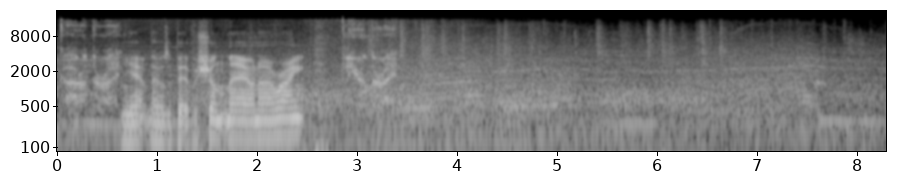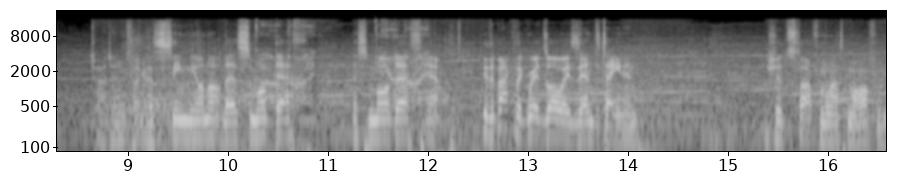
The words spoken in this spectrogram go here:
Car on the right. Yep, there was a bit of a shunt there on our right. Clear on the right. I don't know if that guy's seen me or not. There's some more Car death. right. There's some more Clear death, right. yeah. See, the back of the grid's always entertaining. I should start from last more often.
